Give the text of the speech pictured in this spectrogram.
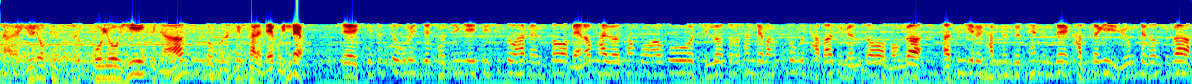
자, 윤용태 선수는 고요히 그냥 프로브를 생산해내고 있네요. 예, 기술적으로 이제 전진 게이트 시도하면서 매너 파일럿 성공하고 딜러스로 상대방 프로브 잡아주면서 뭔가 아, 승기를 잡는 듯 했는데 갑자기 유용태 선수가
